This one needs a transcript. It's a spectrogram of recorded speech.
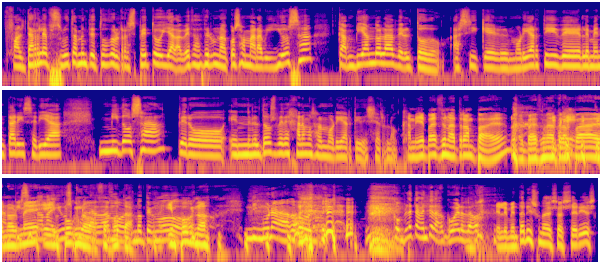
faltarle absolutamente todo el respeto y a la vez hacer una cosa maravillosa cambiándola del todo. Así que el Moriarty de Elementary sería mi 2A, pero en el 2B dejaremos al Moriarty de Sherlock. A mí me parece una trampa, ¿eh? Me parece una trampa enorme e impugno, vamos, no tengo impugno. ninguna, vamos, completamente de acuerdo. Elementary es una de esas series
